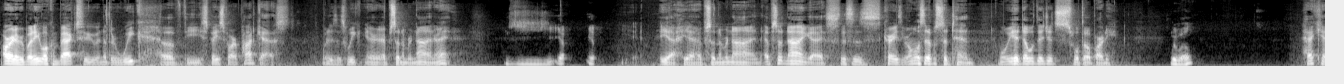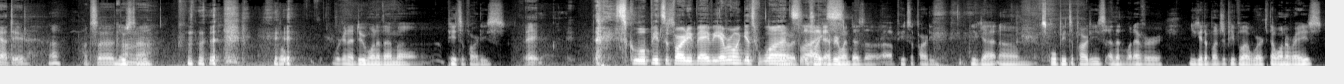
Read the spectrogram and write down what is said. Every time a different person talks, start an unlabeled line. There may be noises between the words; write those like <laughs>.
All right, everybody, welcome back to another week of the Spacebar podcast. What is this week? Or episode number nine, right?
Yep. Yep.
Yeah, yeah, episode number nine. Episode nine, guys. This is crazy. We're almost at episode 10. When we hit double digits, we'll throw a party.
We will.
Heck yeah, dude.
Oh.
What's uh, I
News
don't know. <laughs>
Well, we're gonna do one of them uh, pizza parties.
Hey. School pizza party, baby. Everyone gets one
No, it's,
slice.
it's like everyone does a, a pizza party. You got um, school pizza parties, and then whenever you get a bunch of people at work that want to raise,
